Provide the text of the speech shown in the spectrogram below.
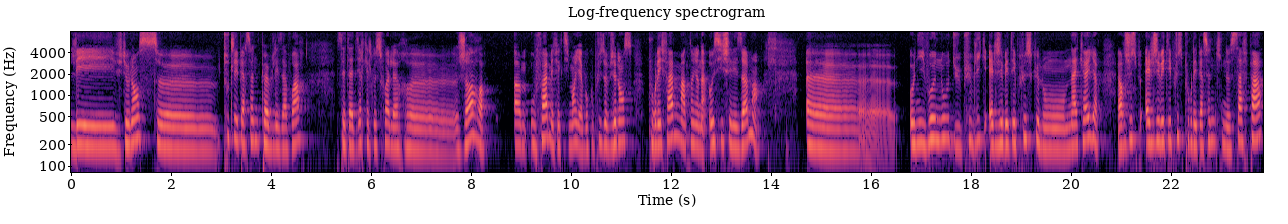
les violences, euh, toutes les personnes peuvent les avoir. c'est-à-dire quel que soit leur euh, genre, homme ou femme. Effectivement, il y a beaucoup plus de violence pour les femmes. Maintenant, il y en a aussi chez les hommes. Euh, au niveau, nous, du public LGBT+, que l'on accueille, alors juste LGBT+, pour les personnes qui ne savent pas,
